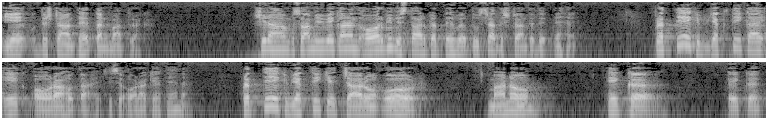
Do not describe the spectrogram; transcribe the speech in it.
ये दृष्टांत है तन्मात्रा का। श्री राम स्वामी विवेकानंद और भी विस्तार करते हुए दूसरा दृष्टांत देते हैं। प्रत्येक व्यक्ति का एक और होता है, जिसे और कहते हैं ना। प्रत्येक व्यक्ति के चारों ओर, मानो, एक एक,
